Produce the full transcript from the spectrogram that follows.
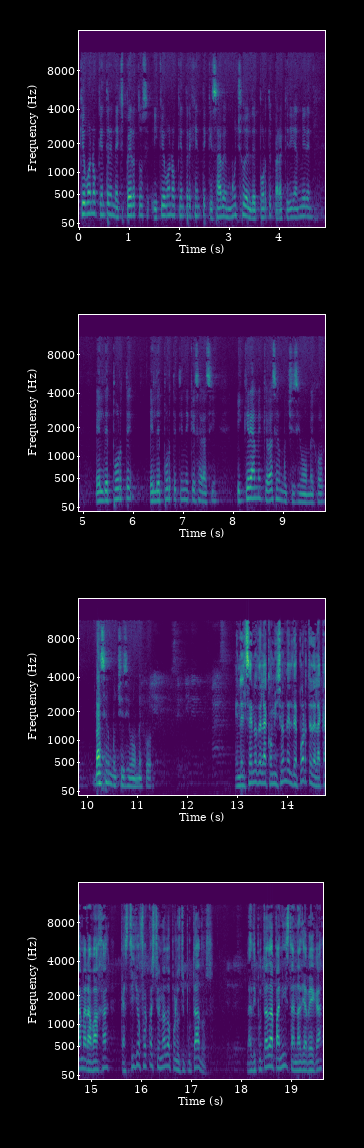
Qué bueno que entren expertos y qué bueno que entre gente que sabe mucho del deporte para que digan, miren, el deporte, el deporte tiene que ser así. Y créame que va a ser muchísimo mejor. Va a ser muchísimo mejor. En el seno de la Comisión del Deporte de la Cámara Baja, Castillo fue cuestionado por los diputados. La diputada panista Nadia Vega,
